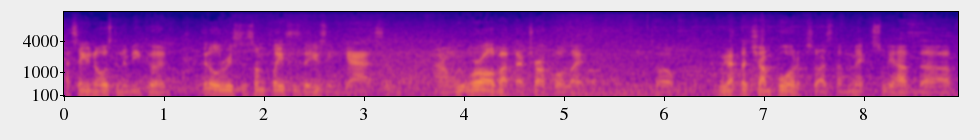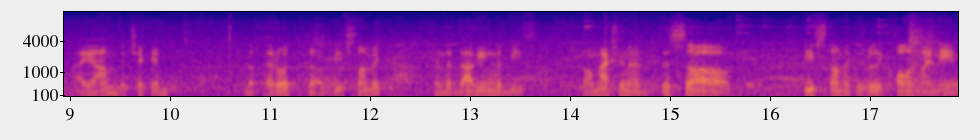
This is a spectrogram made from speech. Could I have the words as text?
That's how you know it's gonna be good. Did a little research. Some places they're using gas, and we're all about that charcoal life. So we got the champur, so that's the mix. We have the ayam, the chicken, the perut, the beef stomach, and the daging, the beef. So I'm actually gonna, this uh, beef stomach is really calling my name.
